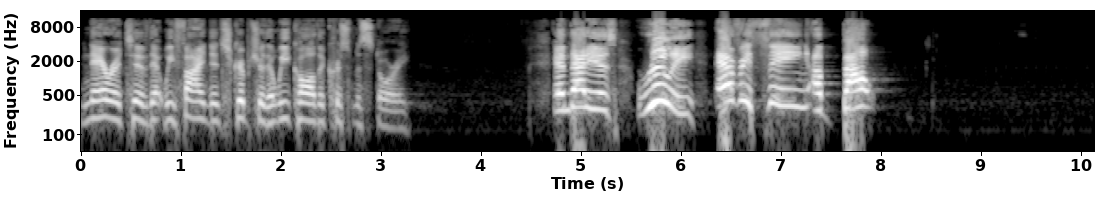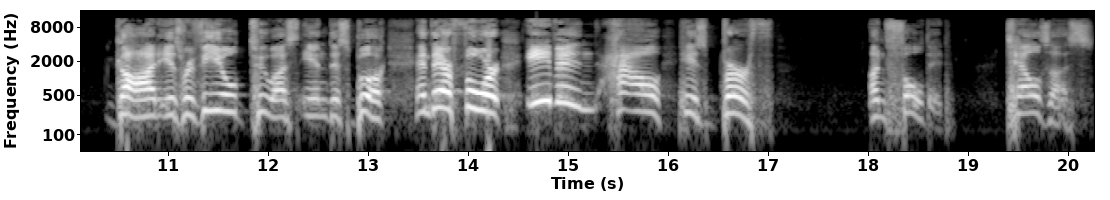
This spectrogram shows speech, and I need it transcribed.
narrative that we find in scripture that we call the Christmas story. And that is really everything about God is revealed to us in this book. And therefore, even how his birth unfolded tells us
